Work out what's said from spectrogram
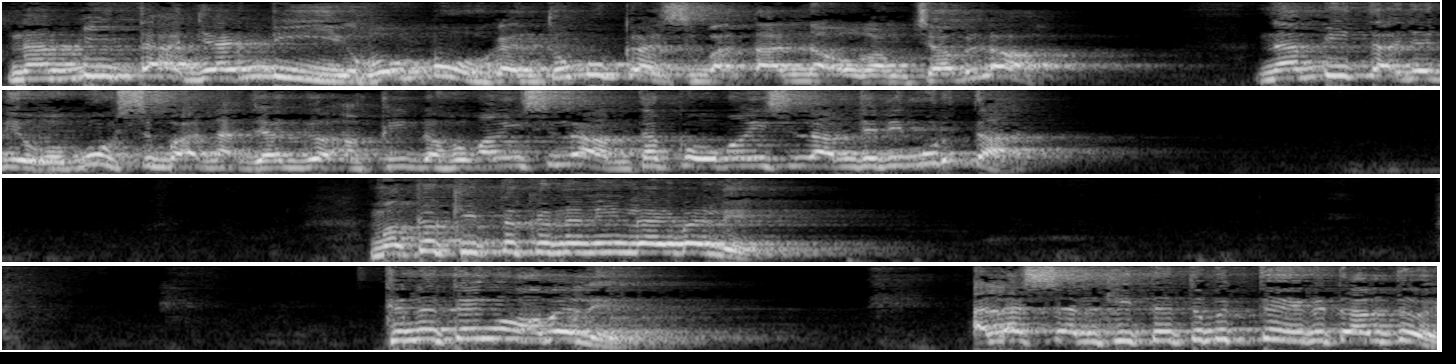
Nabi tak jadi robohkan tu bukan sebab tak nak orang pecah belah. Nabi tak jadi roboh sebab nak jaga akidah orang Islam. Takut orang Islam jadi murtad. Maka kita kena nilai balik. Kena tengok balik. Alasan kita tu betul ke tak betul?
